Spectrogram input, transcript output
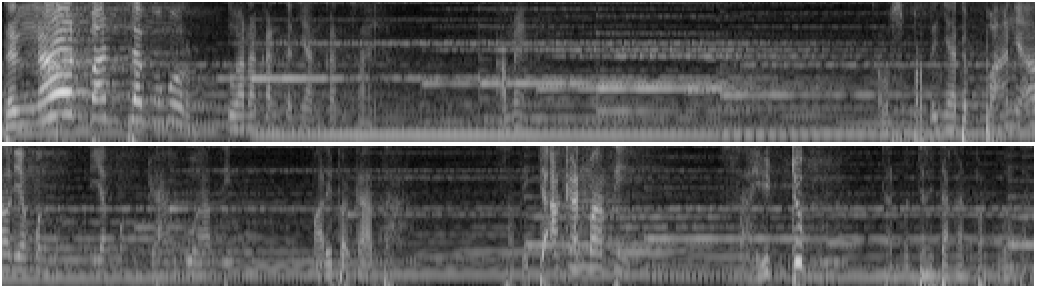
dengan panjang umur, Tuhan akan kenyangkan saya. Amin. Kalau sepertinya ada banyak hal yang meng, yang mengganggu hatimu, mari berkata, saya tidak akan mati, saya hidup dan menceritakan perbuatan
